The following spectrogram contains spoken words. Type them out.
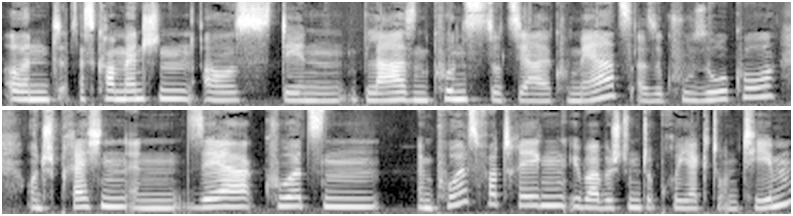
Und es kommen Menschen aus den Blasen Kunst, Sozial, Kommerz, also Kusoko, und sprechen in sehr kurzen Impulsverträgen über bestimmte Projekte und Themen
